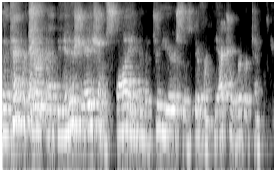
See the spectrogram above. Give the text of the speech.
The temperature at the initiation of spawning in the two years was different, the actual river temperature.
